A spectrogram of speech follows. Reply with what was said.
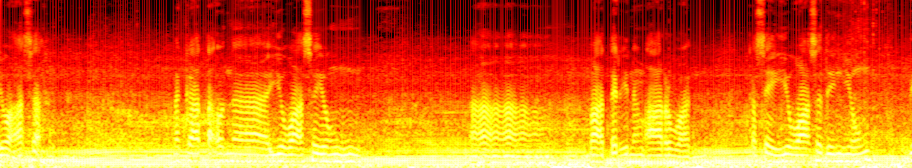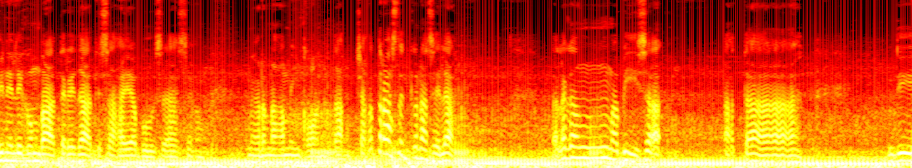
Yuasa. Nagkataon na Yuasa yung ah, battery ng R1 kasi Yuasa din yung binili kong battery dati sa Hayabusa so meron na kaming contact. Tsaka trusted ko na sila. Talagang mabisa. At ah, hindi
